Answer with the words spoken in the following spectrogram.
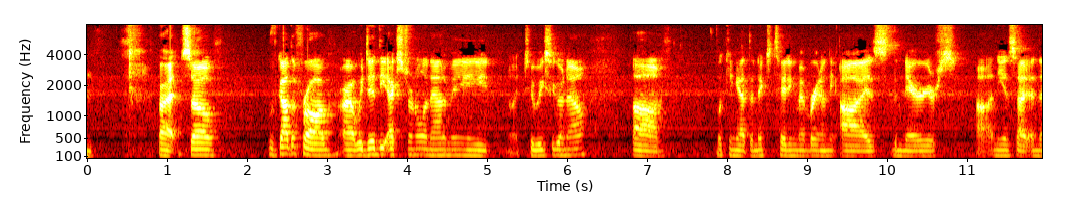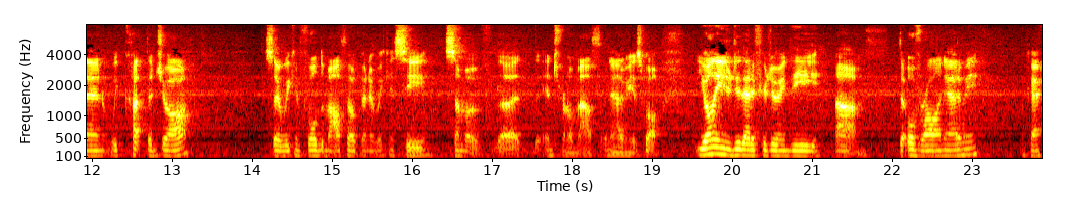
All right, so we've got the frog. All right, we did the external anatomy like two weeks ago now, um, looking at the nictitating membrane on the eyes, the nares uh, on the inside, and then we cut the jaw so we can fold the mouth open and we can see some of the, the internal mouth anatomy as well. You only need to do that if you're doing the um, the overall anatomy, okay?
